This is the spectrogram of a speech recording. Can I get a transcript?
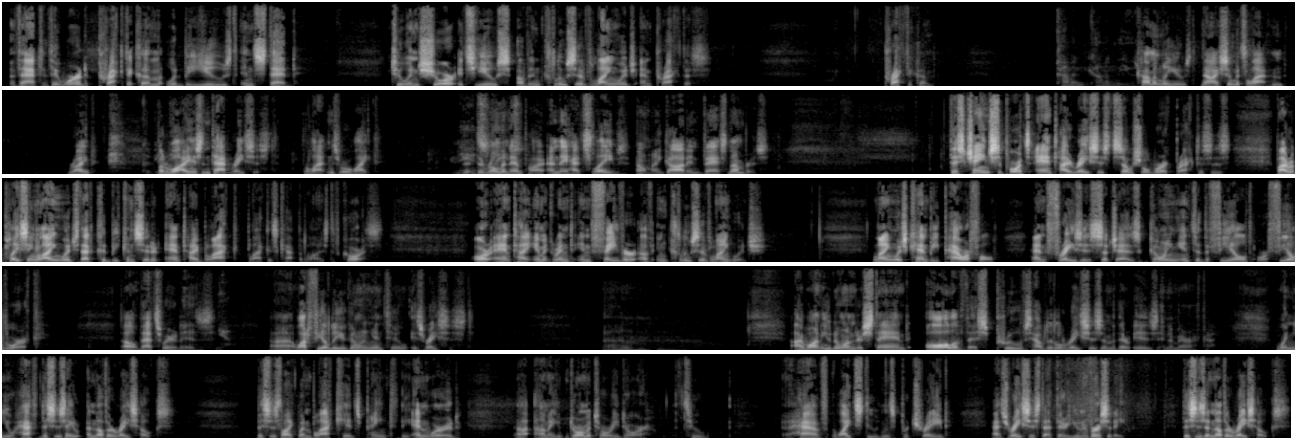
that the word practicum would be used instead to ensure its use of inclusive language and practice. Practicum, Common, commonly used. commonly used. Now, I assume it's Latin, right? But why isn't that racist? The Latins were white. The, the Roman. Empire, and they had slaves. Oh my God, in vast numbers. This change supports anti racist social work practices by replacing language that could be considered anti black, black is capitalized, of course, or anti immigrant in favor of inclusive language. Language can be powerful, and phrases such as going into the field or field work. Oh, that's where it is. Yeah. Uh, what field are you going into is racist. Um, I want you to understand all of this proves how little racism there is in America. When you have, this is a another race hoax. This is like when black kids paint the N word uh, on a dormitory door to have white students portrayed as racist at their university. This is another race hoax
